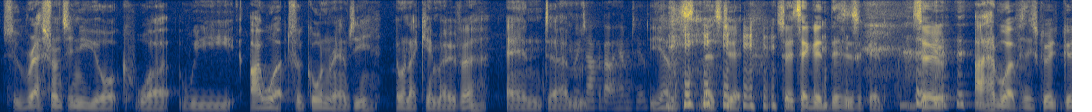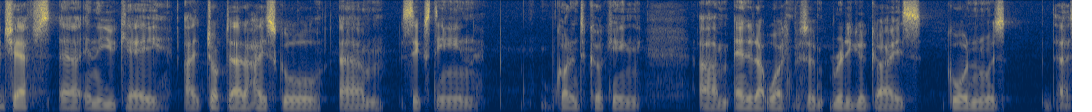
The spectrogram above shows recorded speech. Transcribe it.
So restaurants in New York were we. I worked for Gordon Ramsay when I came over, and um, Can we talk about him too? Yeah, let's, let's do it. So it's a good. This is a good. So I had worked for these good, good chefs uh, in the UK. I dropped out of high school, um, sixteen, got into cooking, um, ended up working for some really good guys. Gordon was a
